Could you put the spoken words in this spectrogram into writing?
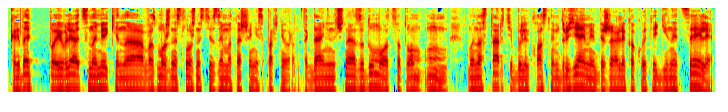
Когда появляются намеки на возможные сложности взаимоотношений с партнером. Тогда они начинают задумываться о том, М, мы на старте были классными друзьями, бежали к какой-то единой цели,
